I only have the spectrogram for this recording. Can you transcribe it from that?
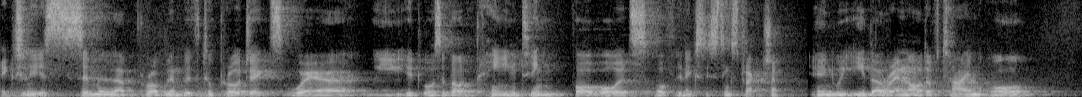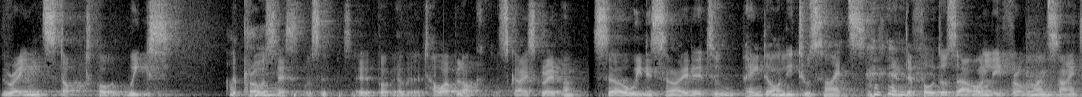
actually a similar problem with two projects where we it was about painting four walls of an existing structure, and we either ran out of time or the rain stopped for weeks. The Okay. process was a, a, a tower block, a skyscraper. So we decided to paint only two sides, and the photos are only from one side.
